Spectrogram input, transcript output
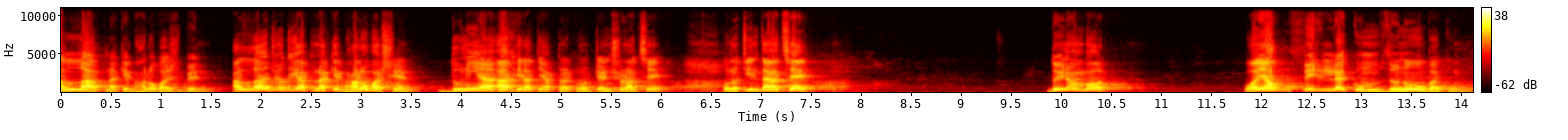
আল্লাহ আপনাকে ভালোবাসবেন। আল্লাহ যদি আপনাকে ভালোবাসেন দুনিয়া, আখিরাতে আপনার কোনো টেনশন আছে? কোনো চিন্তা আছে? দুই নম্বর, ওয়াগফির লাকুম যুনুবাকুম।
